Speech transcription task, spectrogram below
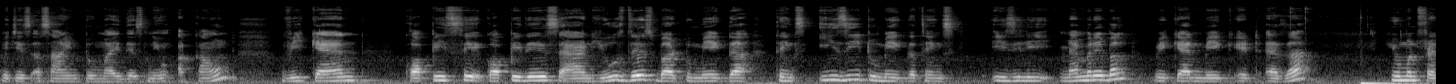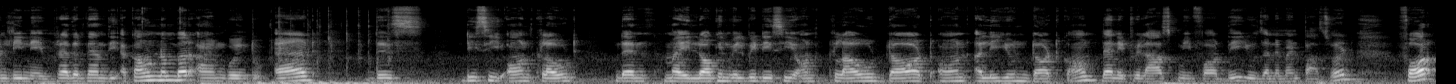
which is assigned to my this new account. We can copy say copy this and use this but to make the things easy to make the things easily memorable we can make it as a human friendly name. Rather than the account number I am going to add this DC on cloud. Then my login will be dc on cloud dot on aliyun.com then it will ask me for the username and password for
